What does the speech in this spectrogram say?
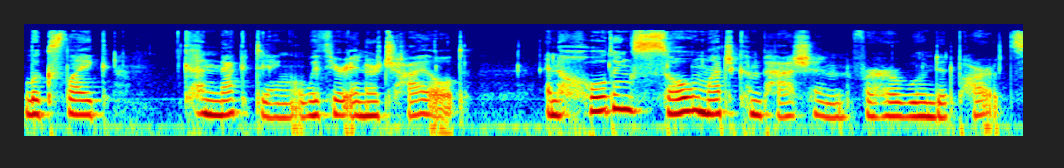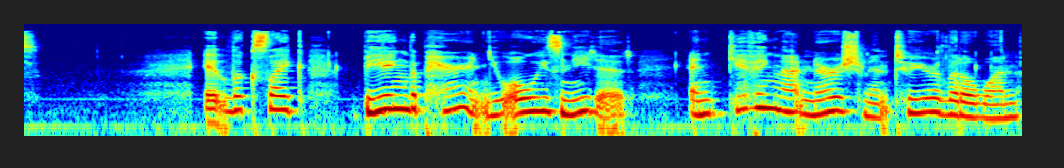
looks like connecting with your inner child and holding so much compassion for her wounded parts. It looks like being the parent you always needed and giving that nourishment to your little one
